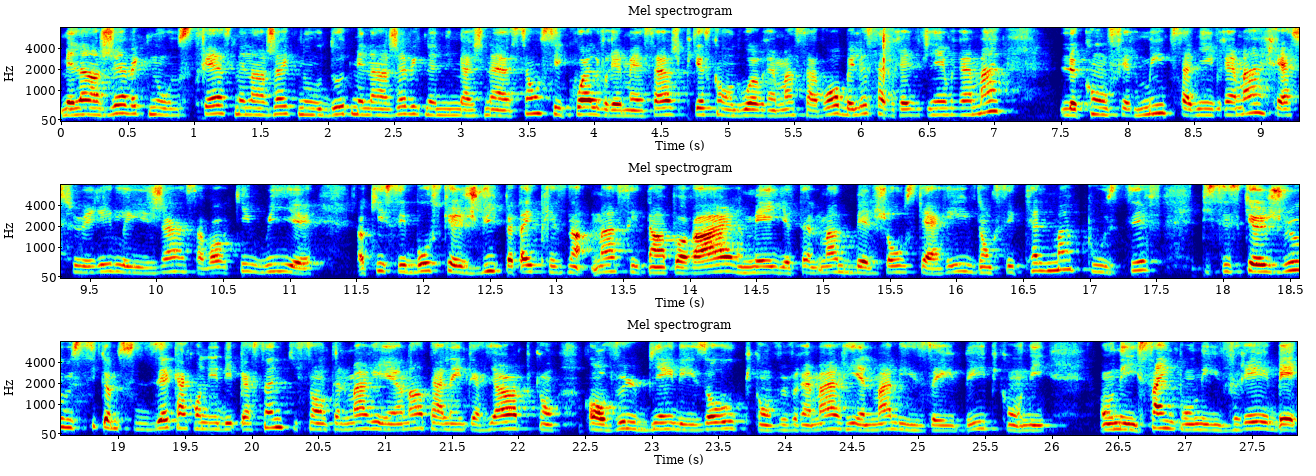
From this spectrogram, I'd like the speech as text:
mélanger avec nos stress, mélanger avec nos doutes, mélanger avec notre imagination, c'est quoi le vrai message, puis qu'est-ce qu'on doit vraiment savoir? Bien là, ça vient vraiment le confirmer, puis ça vient vraiment rassurer les gens, savoir, OK, oui, euh, OK, c'est beau ce que je vis peut-être présentement, c'est temporaire, mais il y a tellement de belles choses qui arrivent. Donc, c'est tellement positif. Puis c'est ce que je veux aussi, comme tu disais, quand on est des personnes qui sont tellement rayonnantes à l'intérieur, puis qu'on veut le bien des autres, puis qu'on veut vraiment réellement les aider, puis qu'on est on est simple, on est vrai, ben,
